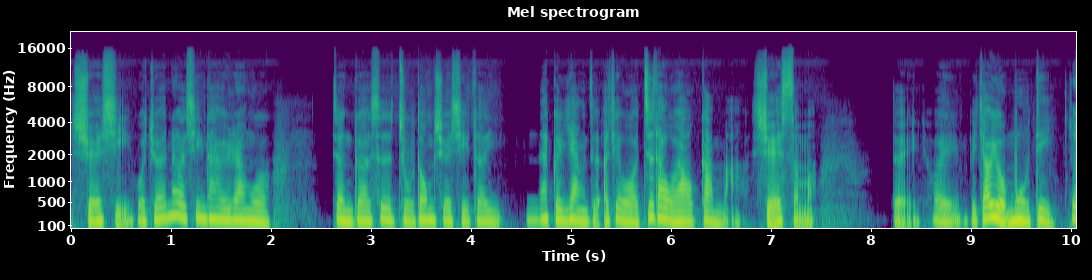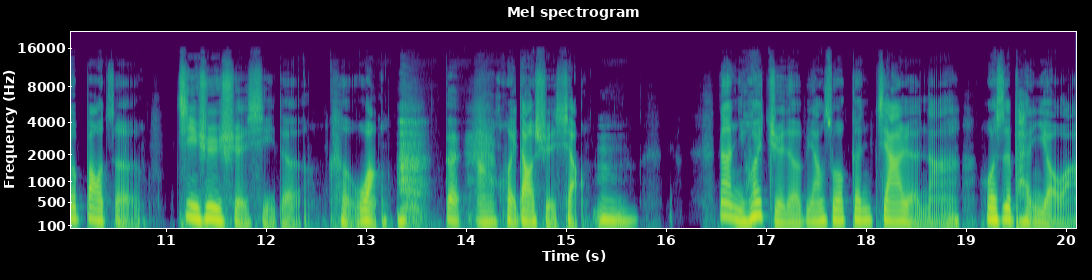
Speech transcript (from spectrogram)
学习。我觉得那个心态会让我整个是主动学习的那个样子，而且我知道我要干嘛，学什么，对，会比较有目的。就抱着继续学习的渴望，对，然后回到学校。嗯那你会觉得，比方说跟家人啊，或是朋友啊，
